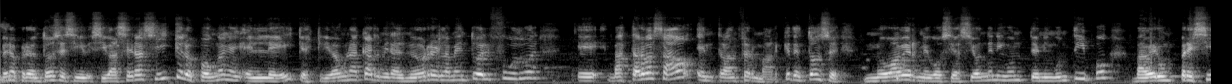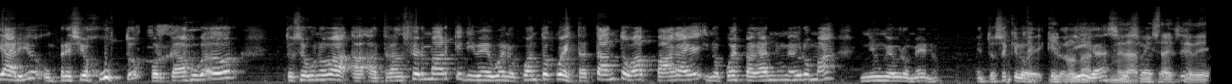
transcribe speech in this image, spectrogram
pero, pero entonces, si, va a ser así, que lo pongan en, ley, que escriban una carta. Mira, el nuevo reglamento del fútbol eh, va a estar basado en transfer market. Entonces, no va a haber negociación de ningún, de ningún tipo, va a haber un preciario, un precio justo por cada jugador entonces uno va a, Transfer Market y ve, bueno, ¿cuánto cuesta? Tanto va, paga y no puedes pagar ni un euro más ni un euro menos. Entonces que lo, que lo digan. Me da risa este de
